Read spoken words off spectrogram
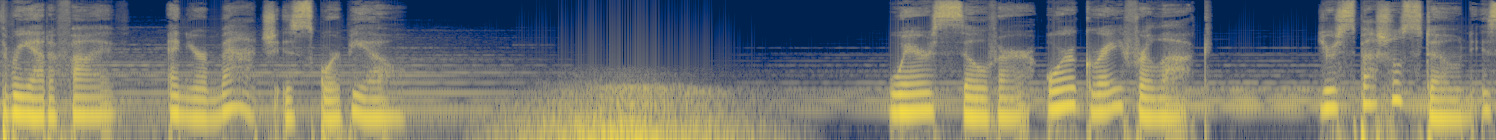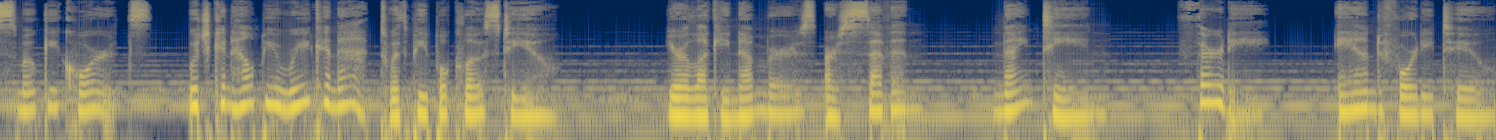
3 out of 5, and your match is Scorpio. Wear silver or gray for luck your special stone is smoky quartz, which can help you reconnect with people close to you. Your lucky numbers are 7, 19, 30, and 42.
